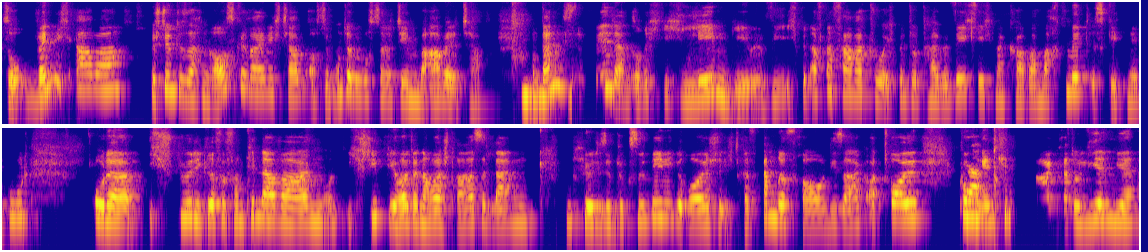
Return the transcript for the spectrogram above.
So, wenn ich aber bestimmte Sachen rausgereinigt habe, aus dem Unterbewusstsein Themen bearbeitet habe mhm. und dann diesen Bildern so richtig Leben gebe, wie ich bin auf einer Fahrradtour, ich bin total beweglich, mein Körper macht mit, es geht mir gut. Oder ich spüre die Griffe vom Kinderwagen und ich schiebe die Holtenauer Straße lang. Ich höre diese glückenden Babygeräusche. Ich treffe andere Frauen, die sagen, oh toll, gucken ja. in den Kinderwagen, gratulieren mir.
